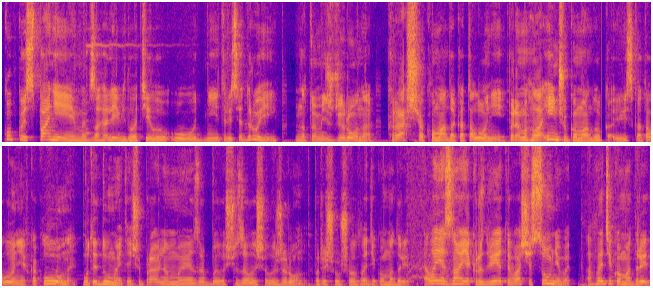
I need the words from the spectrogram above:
Кубку Іспанії ми взагалі відлетіли у одній 32-й, натомість Жирона, краща команда Каталонії, перемогла іншу команду із Каталонії в Каклоуни. От і думаєте, чи правильно ми зробили, що залишили Жирону, перейшовши в Атлетіко Мадрид. Але я знаю, як розвіяти ваші сумніви. Атлетіко Мадрид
